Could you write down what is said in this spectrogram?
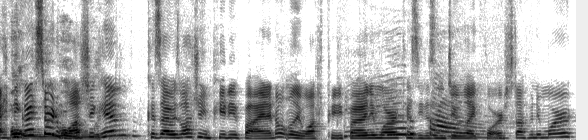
I think I started moly. watching him because I was watching PewDiePie, and I don't really watch PewDiePie anymore because he doesn't do like horror stuff anymore.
